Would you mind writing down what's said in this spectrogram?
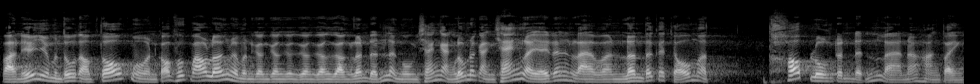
và nếu như mình tu tập tốt mà mình có phước báo lớn rồi mình gần gần gần gần gần gần lên đỉnh là nguồn sáng càng lúc nó càng sáng là vậy đó, là mình lên tới cái chỗ mà thóp luôn trên đỉnh là nó hoàn toàn.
